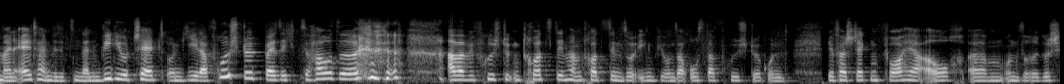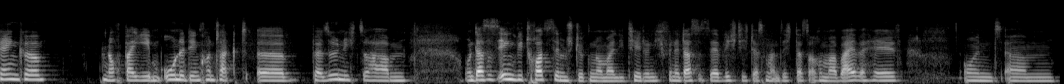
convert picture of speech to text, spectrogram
meine Eltern, wir sitzen dann im Videochat und jeder frühstückt bei sich zu Hause. Aber wir frühstücken trotzdem, haben trotzdem so irgendwie unser Osterfrühstück und wir verstecken vorher auch ähm, unsere Geschenke noch bei jedem, ohne den Kontakt äh, persönlich zu haben. Und das ist irgendwie trotzdem ein Stück Normalität. Und ich finde, das ist sehr wichtig, dass man sich das auch immer beibehält. Und ähm,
